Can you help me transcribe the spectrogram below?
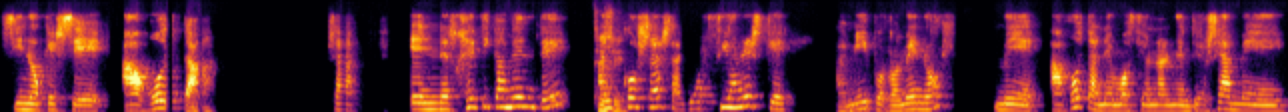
sino que se agota. O sea, energéticamente hay cosas, hay acciones que a mí por lo menos me agotan emocionalmente, o sea, me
